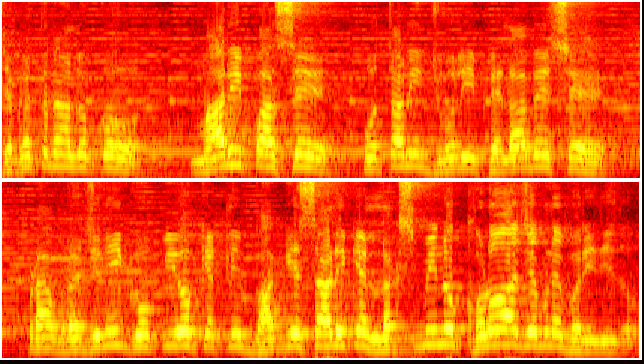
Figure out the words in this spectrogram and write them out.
જગતના લોકો મારી પાસે પોતાની ઝોલી ફેલાવે છે, પણ આ વ્રજની ગોપીઓ કેટલી ભાગ્યશાળી કે લક્ષ્મીનો ખોળો આજે એમણે ભરી દીધો.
